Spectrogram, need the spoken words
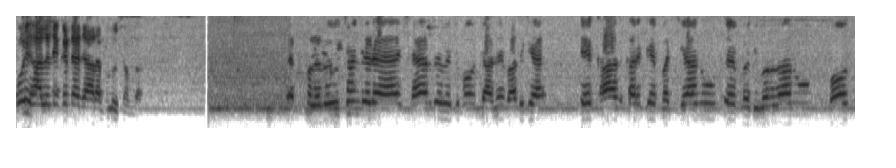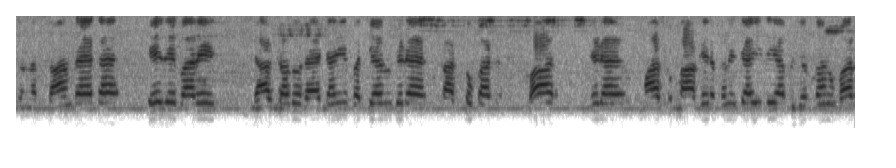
ਕੋਈ ਹੱਲ ਨਹੀਂ ਕੱਢਿਆ ਜਾ ਰਿਹਾ ਪੋਲੂਸ਼ਨ ਦਾ। ਪੋਲੂਸ਼ਨ ਜਿਹੜਾ ਹੈ ਸ਼ਹਿਰ ਦੇ ਵਿੱਚ ਬਹੁਤ ਜ਼ਿਆਦਾ ਵੱਧ ਗਿਆ। ਹੈ। ਇਹ ਖਾਸ ਕਰਕੇ ਬੱਚਿਆਂ ਨੂੰ ਤੇ ਬਜ਼ੁਰਗਾਂ ਨੂੰ ਬਹੁਤ ਨੁਕਸਾਨਦਾਇਕ ਹੈ। ਇਹਦੇ ਬਾਰੇ ਡਾਕਟਰਾਂ ਤੋਂ ਰਾਏ ਚਾਹੀਦੀ ਬੱਚਿਆਂ ਨੂੰ ਜਿਹੜਾ ਘੱਟ ਤੋਂ ਘੱਟ ਬਾਹਰ ਜਿਹੜਾ ਮਾਸਕ ਪਾ ਕੇ ਰੱਖਣੇ ਚਾਹੀਦੇ ਆ ਬਜ਼ੁਰਗਾਂ ਨੂੰ ਬਾਹਰ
